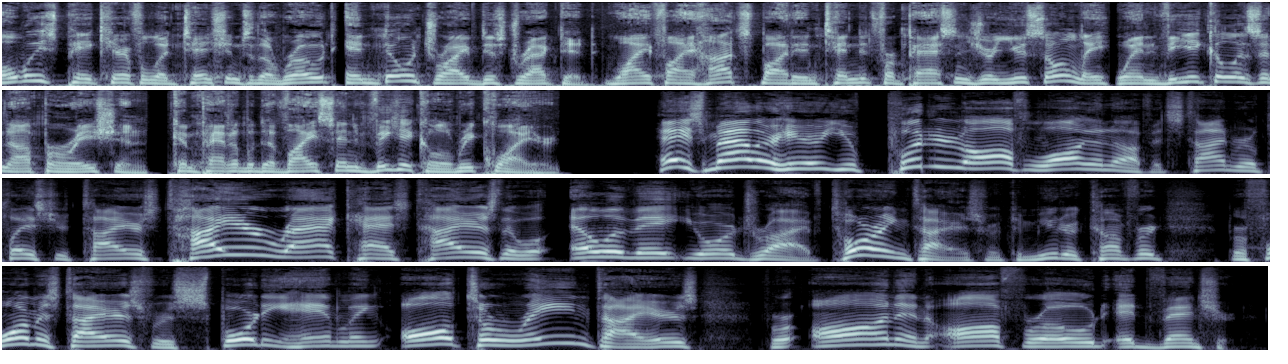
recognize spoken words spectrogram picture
Always pay careful attention to the road and don't drive distracted. Wi-Fi hotspot intended for passenger use only when vehicle is in operation. Compatible device and vehicle required. Hey, it's Maller here. You've put it off long enough. It's time to replace your tires. Tire Rack has tires that will elevate your drive. Touring tires for commuter comfort, performance tires for sporty handling, all terrain tires for on and off road adventure.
